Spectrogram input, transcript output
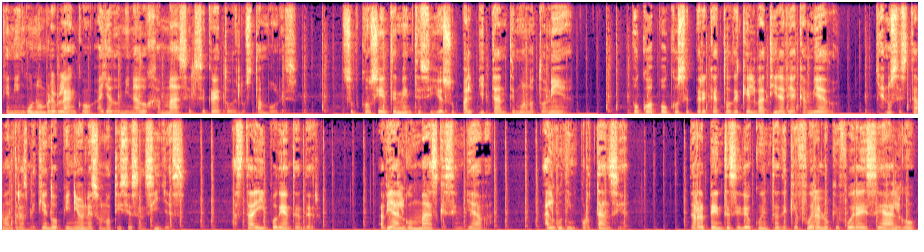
que ningún hombre blanco haya dominado jamás el secreto de los tambores. Subconscientemente siguió su palpitante monotonía. Poco a poco se percató de que el batir había cambiado. Ya no se estaban transmitiendo opiniones o noticias sencillas. Hasta ahí podía entender. Había algo más que se enviaba, algo de importancia de repente se dio cuenta de que fuera lo que fuera ese algo,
